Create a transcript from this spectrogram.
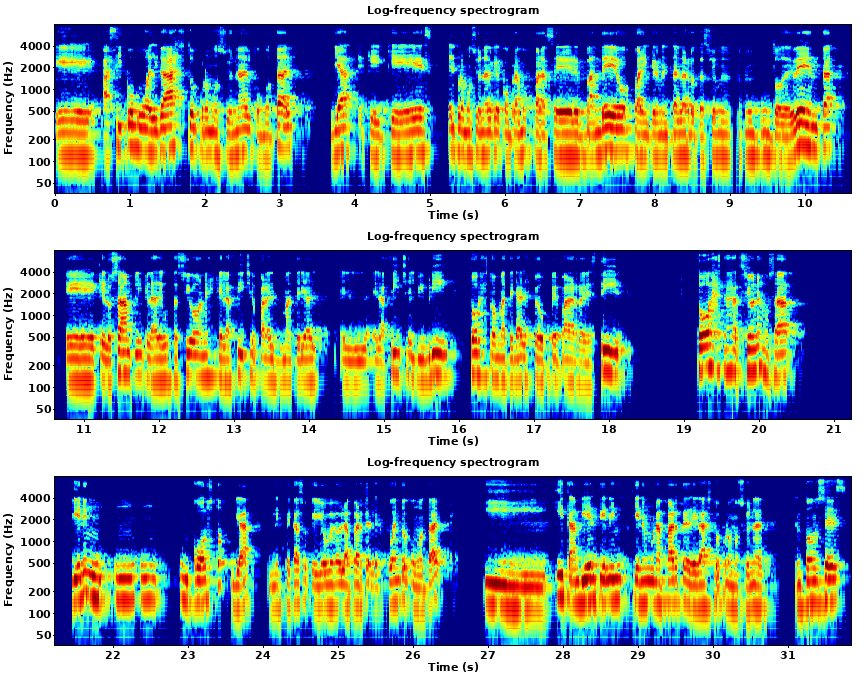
eh, así como el gasto promocional como tal, ya que, que, es el promocional que compramos para hacer bandeos, para incrementar la rotación en un punto de venta, eh, que los sampling, que las degustaciones, que el afiche para el material, el, el afiche, el vibrín, todos estos materiales POP para revestir, todas estas acciones, o sea, tienen un, costo, ¿ya? En este caso que yo veo la parte del descuento como tal, y, y, también tienen, tienen una parte de gasto promocional. Entonces,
